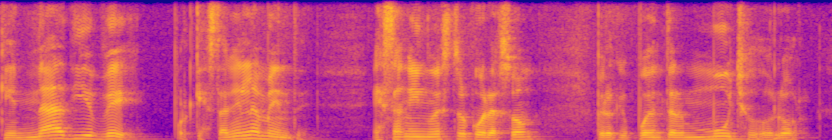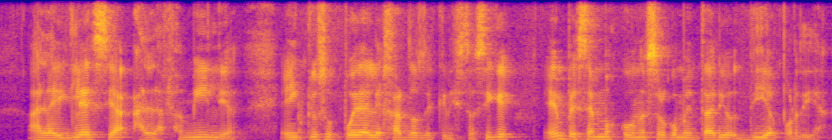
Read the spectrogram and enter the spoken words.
que nadie ve porque están en la mente, están en nuestro corazón, pero que pueden tener mucho dolor a la iglesia, a la familia e incluso puede alejarnos de Cristo. Así que empecemos con nuestro comentario día por día.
